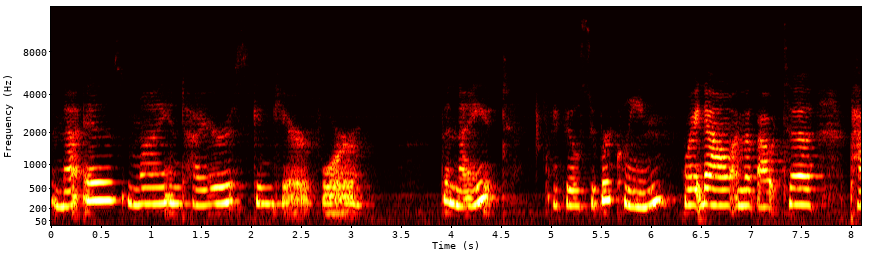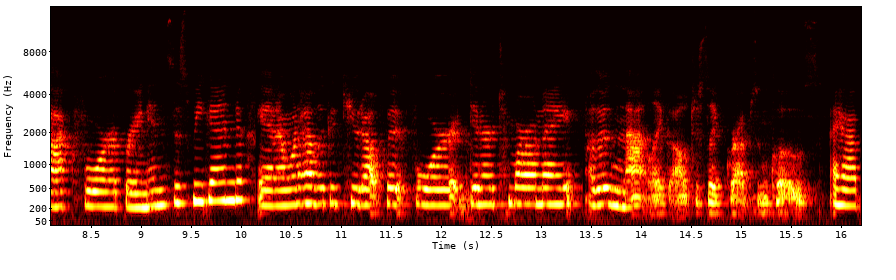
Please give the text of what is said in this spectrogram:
And that is my entire skincare for the night. I feel super clean. Right now I'm about to pack for Brandon's this weekend and I want to have like a cute outfit for dinner tomorrow night. Other than that, like I'll just like grab some clothes. I have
